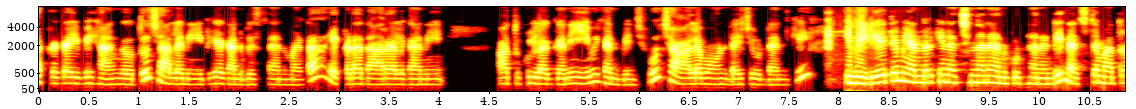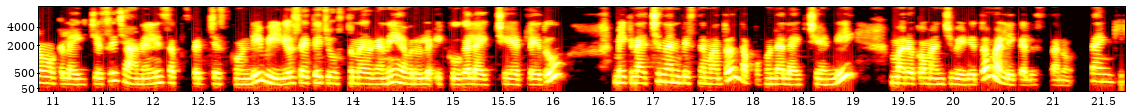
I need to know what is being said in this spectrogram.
చక్కగా ఇవి హ్యాంగ్ అవుతూ చాలా నీట్గా కనిపిస్తాయి అనమాట ఎక్కడ దారాలు కానీ అతుకుల్లాగా కానీ ఏమి కనిపించవు. చాలా బాగుంటాయి చూడడానికి. ఈ వీడియో అయితే మీ అందరికీ నచ్చిందని అనుకుంటున్నానండి. నచ్చితే మాత్రం ఒక లైక్ చేసి ఛానల్ని సబ్స్క్రైబ్ చేసుకోండి. వీడియోస్ అయితే చూస్తున్నారు కానీ ఎవరు ఎక్కువగా లైక్ చేయట్లేదు. మీకు నచ్చింది అనిపిస్తే మాత్రం తప్పకుండా లైక్ చేయండి. మరొక మంచి వీడియోతో మళ్ళీ కలుస్తాను. థ్యాంక్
